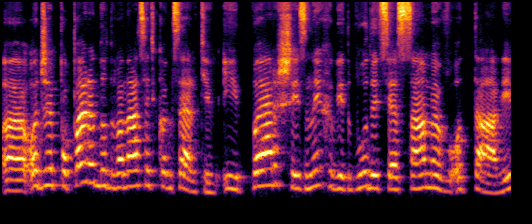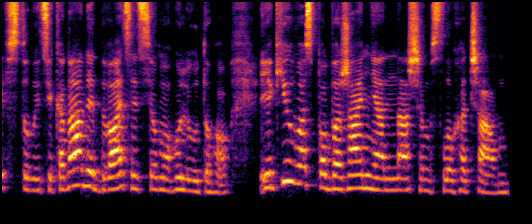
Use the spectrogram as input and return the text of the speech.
Е, Отже, попереду 12 концертів, і перший з них відбудеться саме в Отаві, в столиці Канади, 27 лютого. Які у вас побажання нашим слухачам?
